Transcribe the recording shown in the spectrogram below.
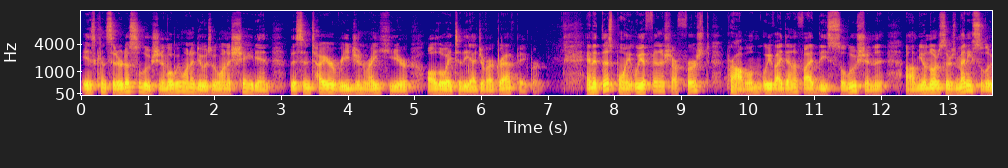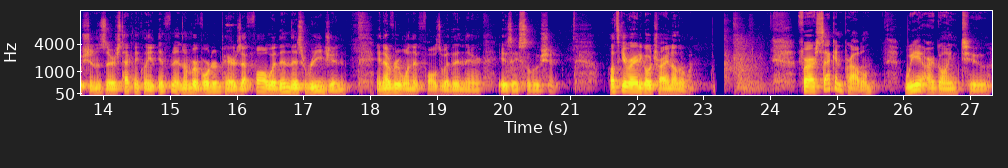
is considered a solution. And what we want to do is we want to shade in this entire region right here all the way to the edge of our graph paper. And at this point, we have finished our first problem. We've identified the solution. Um, you'll notice there's many solutions. There's technically an infinite number of ordered pairs that fall within this region, and every one that falls within there is a solution. Let's get ready to go try another one. For our second problem, we are going to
